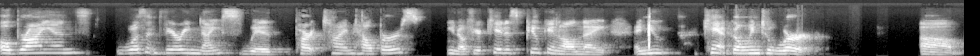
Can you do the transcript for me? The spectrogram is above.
O'Brien's wasn't very nice with part-time helpers. You know, if your kid is puking all night and you can't go into work, um,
